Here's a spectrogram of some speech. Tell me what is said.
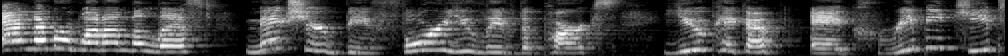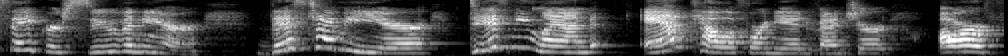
And number one on the list, make sure before you leave the parks, you pick up a creepy keepsake or souvenir. This time of year, Disneyland and California Adventure are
